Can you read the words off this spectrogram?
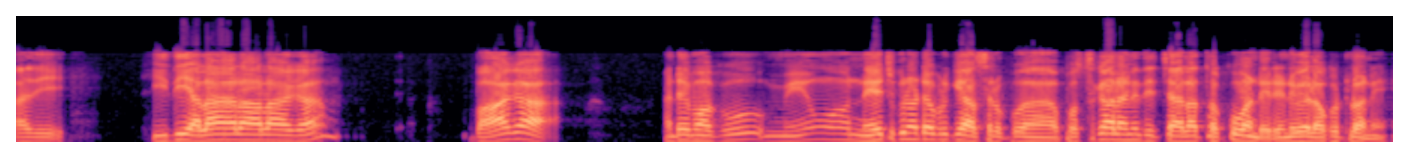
అది ఇది అలా ఎలా అలాగా బాగా అంటే మాకు మేము నేర్చుకునేటప్పటికి అసలు పుస్తకాలు అనేది చాలా తక్కువ అండి. రెండు వేల ఒకటిలోనే.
